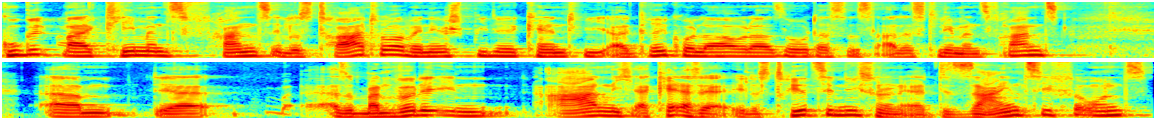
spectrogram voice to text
googelt mal Clemens Franz Illustrator, wenn ihr Spiele kennt wie Agricola oder so, das ist alles Clemens Franz. Ähm, der, also man würde ihn A nicht erkennen, also er illustriert sie nicht, sondern er designt sie für uns.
